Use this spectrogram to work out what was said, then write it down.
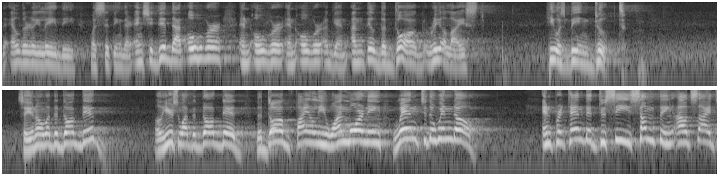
The elderly lady was sitting there. And she did that over and over and over again until the dog realized he was being duped. So, you know what the dog did? Well, here's what the dog did. The dog finally, one morning, went to the window and pretended to see something outside,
